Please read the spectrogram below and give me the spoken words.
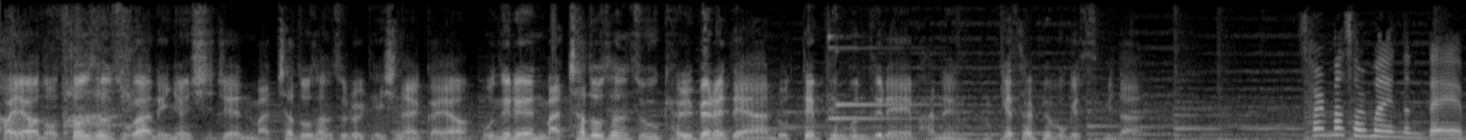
과연 어떤 선수가 내년 시즌 마차도 선수를 대신할까요? 오늘은 마차도 선수 결별에 대한 롯데 팬분들의 반응 함께 살펴보겠습니다. 설마 설마 했는데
